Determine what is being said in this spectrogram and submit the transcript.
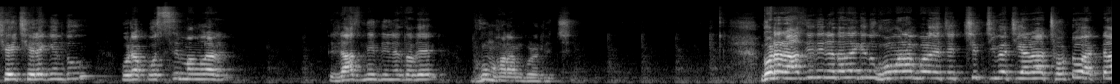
সেই ছেলে কিন্তু গোটা পশ্চিমবাংলার রাজনীতি নেতাদের ঘুম হারাম করে দিচ্ছে। গোটা রাজনীতি নেতাদের কিন্তু ঘুম আরাম করে দিচ্ছে। চিপচিপে চেহারা, ছোট একটা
